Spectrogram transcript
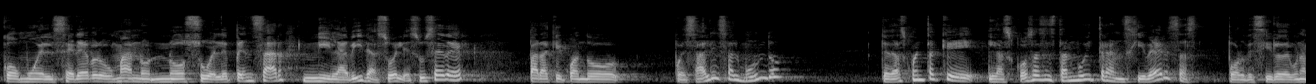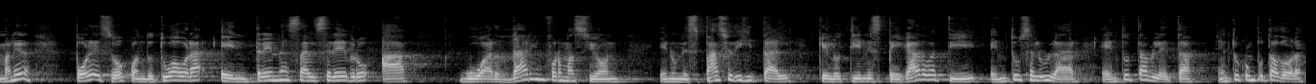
como el cerebro humano no suele pensar, ni la vida suele suceder, para que cuando pues sales al mundo, te das cuenta que las cosas están muy transgiversas, por decirlo de alguna manera. Por eso, cuando tú ahora entrenas al cerebro a guardar información en un espacio digital que lo tienes pegado a ti en tu celular, en tu tableta, en tu computadora,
